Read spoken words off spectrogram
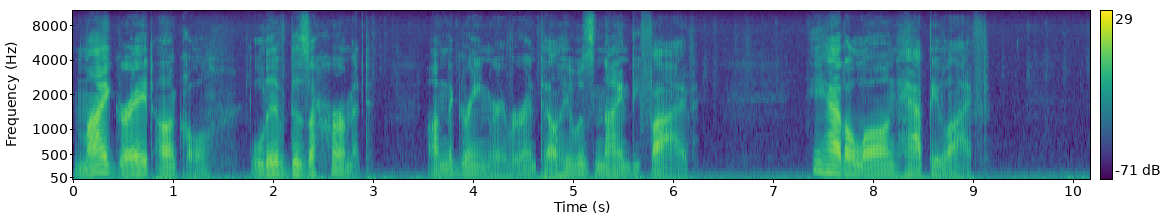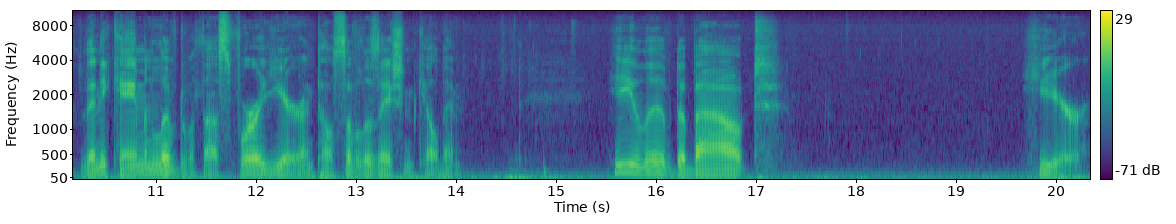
My great uncle lived as a hermit on the Green River until he was 95. He had a long, happy life. Then he came and lived with us for a year until civilization killed him. He lived about here.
